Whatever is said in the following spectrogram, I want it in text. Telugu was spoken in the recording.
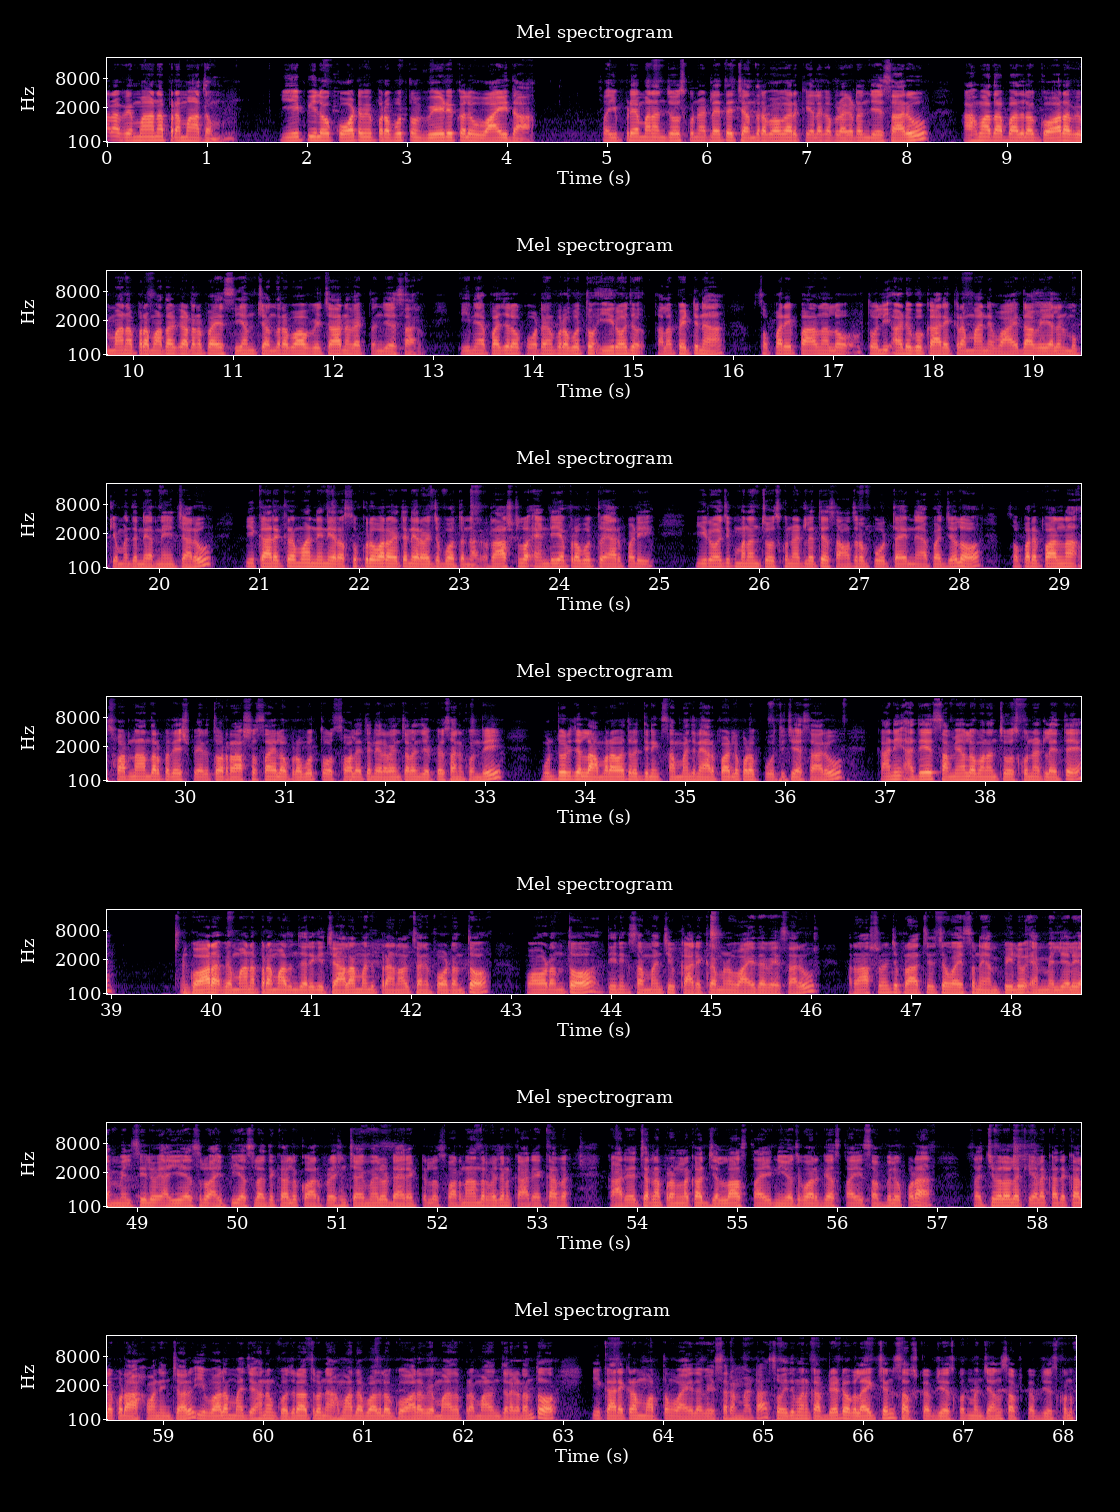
విమాన విమాన ప్రమాదం. ఏపీలో కూటమి ప్రభుత్వం వేడుకలు వాయిదా. సో ఇప్పుడే మనం చూసుకున్నట్లయితే చంద్రబాబు గారు కీలక ప్రకటన చేశారు. అహ్మదాబాద్లో ఘోర విమాన ప్రమాద ఘటనపై సీఎం చంద్రబాబు విచారణ వ్యక్తం చేశారు. ఈ నేపథ్యంలో కూటమి ప్రభుత్వం ఈరోజు తలపెట్టిన సుపరిపాలనలో తొలి అడుగు కార్యక్రమాన్ని వాయిదా వేయాలని ముఖ్యమంత్రి నిర్ణయించారు. ఈ కార్యక్రమాన్ని నిర శుక్రవారం అయితే నిర్వహించబోతున్నారు. రాష్ట్రంలో ఎన్డీఏ ప్రభుత్వం ఏర్పడి ఈ రోజుకి మనం చూసుకున్నట్లయితే సంవత్సరం పూర్తయిన నేపథ్యంలో సుపరిపాలన స్వర్ణాంధ్రప్రదేశ్ పేరుతో రాష్ట్ర స్థాయిలో ప్రభుత్వ ఉత్సవాలు అయితే నిర్వహించాలని చెప్పేసి అనుకుంది. గుంటూరు జిల్లా అమరావతిలో దీనికి సంబంధించిన ఏర్పాట్లు కూడా పూర్తి చేశారు. కానీ అదే సమయంలో మనం చూసుకున్నట్లయితే ఘోర విమాన ప్రమాదం జరిగి చాలామంది ప్రాణాలు చనిపోవడంతో పోవడంతో దీనికి సంబంధించి కార్యక్రమం వాయిదా వేశారు. రాష్ట్రం నుంచి ప్రాతినిధ్యం వహిస్తున్న ఎంపీలు ఎమ్మెల్యేలు ఎమ్మెల్సీలు ఐఏఎస్లు ఐపీఎస్లు అధికారులు కార్పొరేషన్ చైర్మన్లు డైరెక్టర్లు స్వర్ణాంధ్ర విజన్ కార్యకర కార్యాచరణ ప్రణాళిక జిల్లా స్థాయి నియోజకవర్గ స్థాయి సభ్యులు కూడా సచివాలయాల కీలక అధికారులు కూడా ఆహ్వానించారు. ఇవాళ మధ్యాహ్నం గుజరాత్లోని అహ్మదాబాద్లో ఘోర విమాన ప్రమాదం జరగడంతో ఈ కార్యక్రమం మొత్తం వాయిదా వేశారన్నమాట. సో ఇది మనకు అప్డేట్. ఒక లైక్ చేయండి సబ్స్క్రైబ్ చేసుకోండి మన ఛానల్ సబ్స్క్రైబ్ చేసుకొని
